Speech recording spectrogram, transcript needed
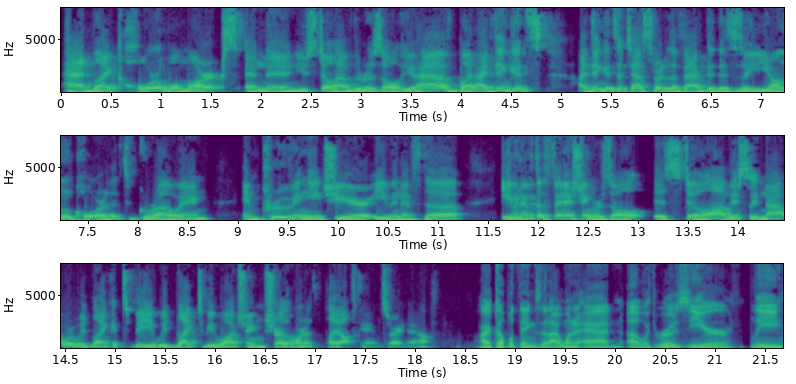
had like horrible marks, and then you still have the result you have. But I think it's I think it's a testament to the fact that this is a young core that's growing, improving each year, even if the even if the finishing result is still obviously not where we'd like it to be, we'd like to be watching Charlotte Hornets playoff games right now. All right, a couple things that I want to add uh, with Rozier. Lee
